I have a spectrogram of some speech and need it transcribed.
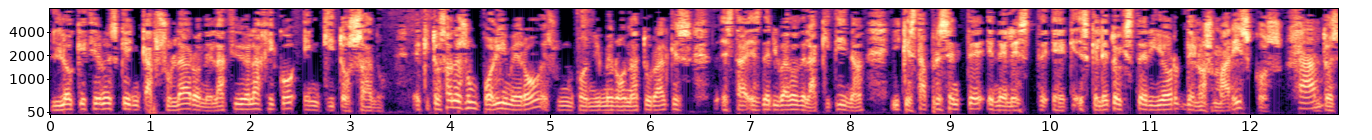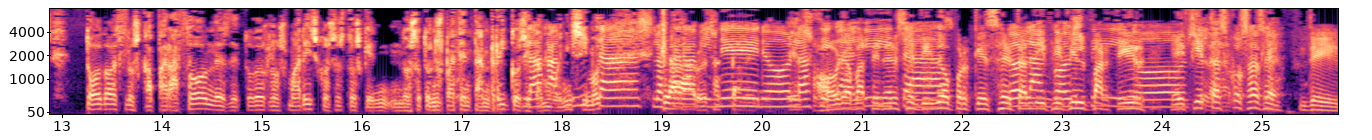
lo que hicieron es que encapsularon el ácido elágico en quitosano. El quitosano es un polímero, es un polímero natural que es, está, es derivado de la quitina y que está presente en el este- esqueleto exterior de los mariscos. Entonces, todos los caparazones de todos los mariscos, estos que nosotros nos parecen tan ricos y Las tan buenísimos. los Claro, carabineros, las Eso. Ahora va a tener sentido porque es eh, tan difícil partir eh, ciertas Claro, cosas eh, de-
